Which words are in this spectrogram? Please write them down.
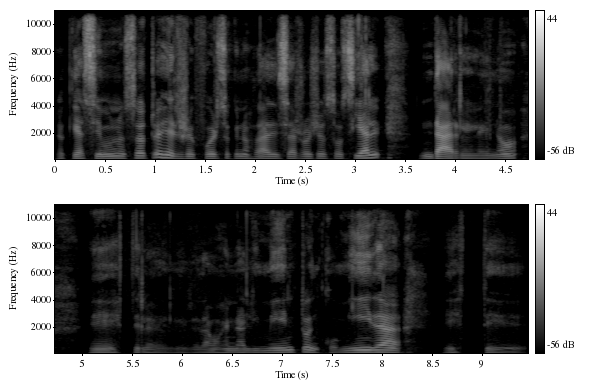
Lo que hacemos nosotros es el refuerzo que nos da desarrollo social, darle, ¿no? Este, le, damos en alimento, en comida, este,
